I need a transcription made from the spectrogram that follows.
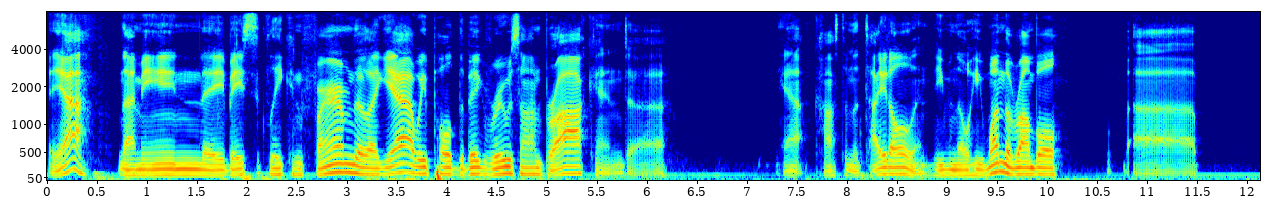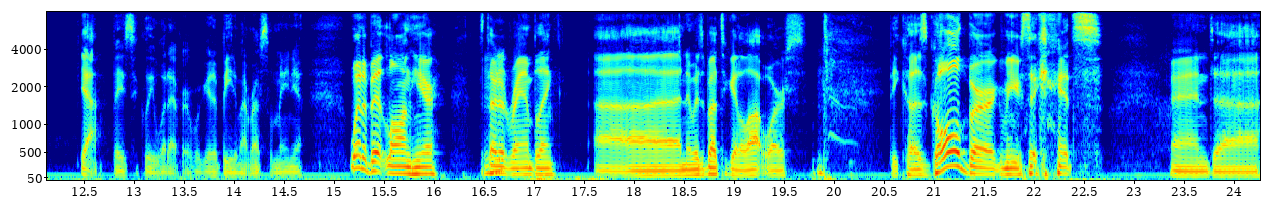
Yeah. I mean, they basically confirmed. They're like, yeah, we pulled the big ruse on Brock and, uh, yeah, cost him the title. And even though he won the Rumble, uh, yeah, basically, whatever. We're going to beat him at WrestleMania. Went a bit long here. Started rambling. Uh, and it was about to get a lot worse because Goldberg music hits. And, uh,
